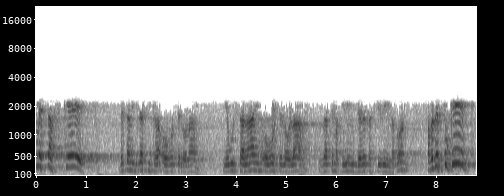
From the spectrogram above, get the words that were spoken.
מתפקד. בית המקדש נקרא אורו של עולם. ירושלים אורו של עולם. זה אתם מכירים מדרך השירים, נכון? אבל זה פסוקים.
